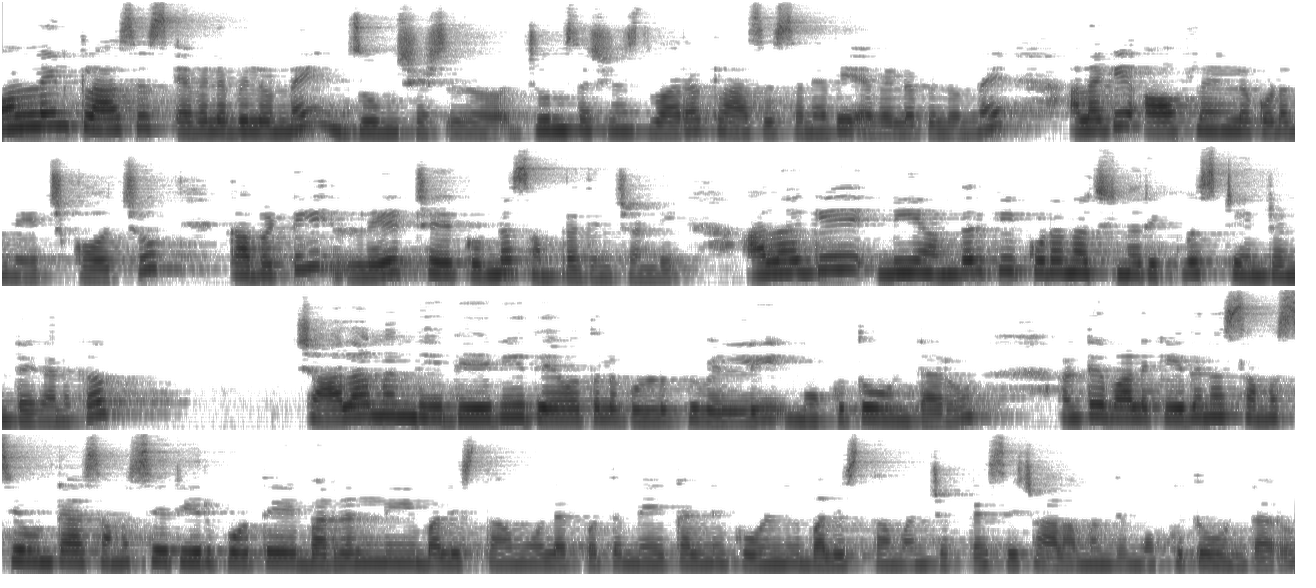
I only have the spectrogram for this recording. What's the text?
ఆన్లైన్ క్లాసెస్ అవైలబుల్ ఉన్నాయి. జూమ్ సెషన్ జూమ్ సెషన్స్ ద్వారా క్లాసెస్ అనేవి అవైలబుల్ ఉన్నాయి. అలాగే ఆఫ్లైన్లో కూడా నేర్చుకోవచ్చు. కాబట్టి లేట్ చేయకుండా సంప్రదించండి. అలాగే మీ అందరికీ కూడా నా చిన్న రిక్వెస్ట్ ఏంటంటే కనుక చాలామంది దేవీ దేవతల గుళ్ళకి వెళ్ళి మొక్కుతూ ఉంటారు. అంటే వాళ్ళకి ఏదైనా సమస్య ఉంటే ఆ సమస్య తీరిపోతే బర్రెల్ని బలిస్తాము లేకపోతే మేకల్ని కోళ్ళని బలిస్తాము అని చెప్పేసి చాలామంది మొక్కుతూ ఉంటారు.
